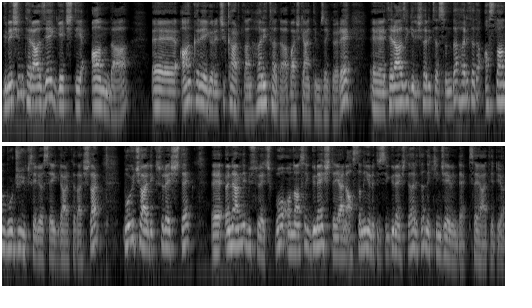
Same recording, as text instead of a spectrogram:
güneşin teraziye geçtiği anda e, Ankara'ya göre çıkartılan haritada başkentimize göre e, terazi giriş haritasında haritada Aslan Burcu yükseliyor sevgili arkadaşlar. Bu 3 aylık süreçte e, önemli bir süreç bu. Ondan sonra Güneş de yani Aslan'ın yöneticisi Güneş de haritanın ikinci evinde seyahat ediyor.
